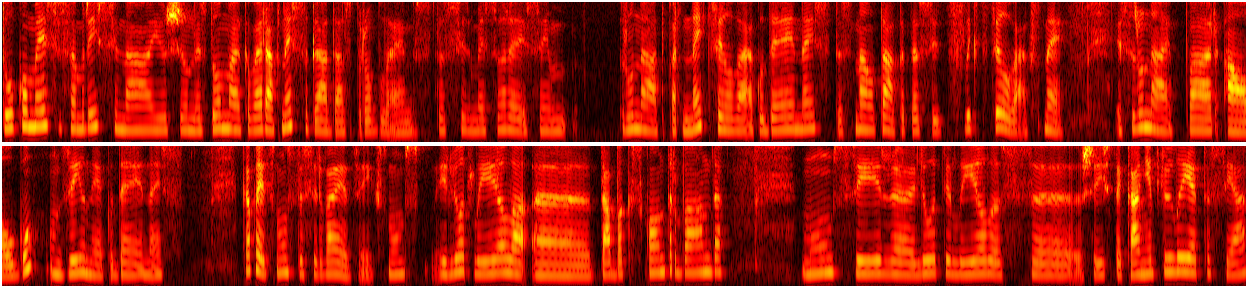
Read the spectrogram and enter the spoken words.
To, ko mēs esam risinājuši, un es domāju, ka vairāk nesagādās problēmas, tas ir, mēs varēsim runāt par necilvēku DNS. Tas nav tā, ka tas ir slikts cilvēks. Nē, es runāju par augu un dzīvnieku DNS. Kāpēc mums tas ir vajadzīgs? Mums ir ļoti liela uh, tabakas kontrabanda, mums ir ļoti lielas uh, šīs kaņepļu lietas. Ja?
